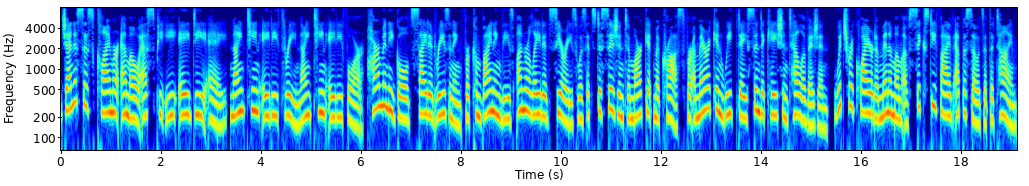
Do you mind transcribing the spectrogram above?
Genesis Climber MOSPEADA 1983-1984 Harmony Gold cited reasoning for combining these unrelated series was its decision to market Macross for American weekday syndication television, which required a minimum of 65 episodes at the time,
